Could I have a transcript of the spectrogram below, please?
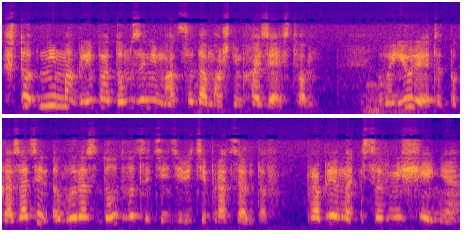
что не могли потом заниматься домашним хозяйством. В июле этот показатель вырос до 29% проблемы совмещения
